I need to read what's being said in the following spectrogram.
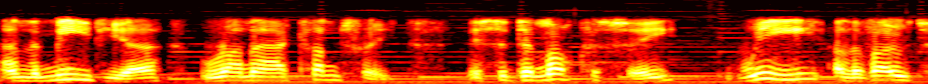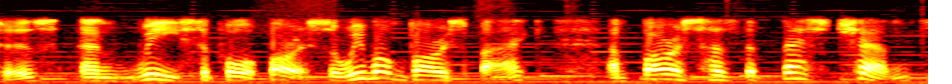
and the media run our country. It's a democracy. We are the voters and we support Boris. So we want Boris back, and Boris has the best chance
